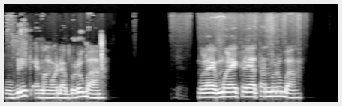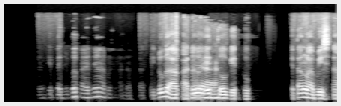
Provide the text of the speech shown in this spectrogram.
publik emang udah berubah. Mulai mulai kelihatan berubah. Dan kita juga kayaknya harus adaptasi juga akan hal Iya. itu gitu. Kita nggak bisa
